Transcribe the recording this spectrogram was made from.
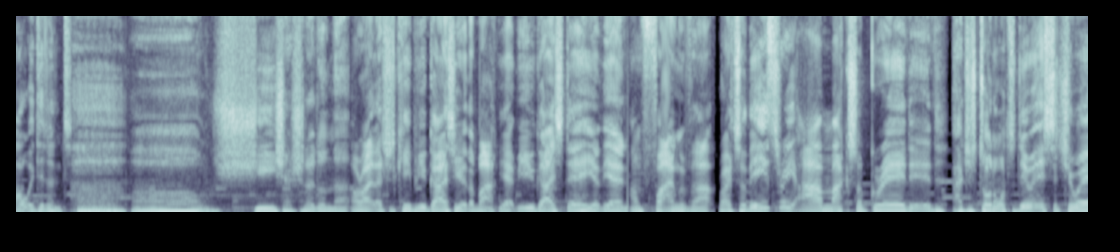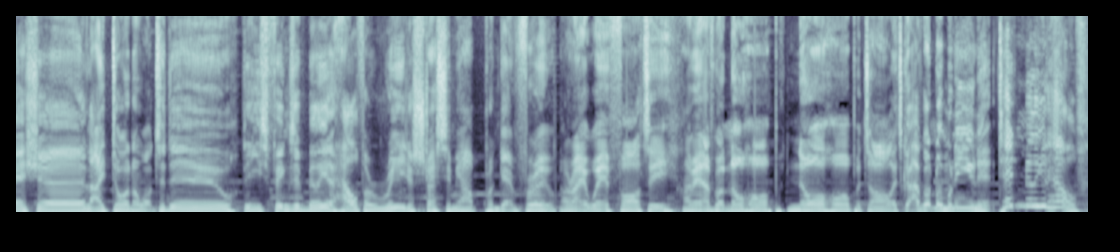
Oh, it didn't. oh, sheesh. I shouldn't have done that. All right, let's just keep you guys here at the back. Yep, you guys stay here at the end. I'm fine with that. Right, so these three are max upgraded. I just don't know what to do with this situation. I don't know what to do. These things of million health are really just stressing me out from getting through. All right, wave 40. I mean, I've got no hope. No hope at all. It's got, I've got no money unit. 10 million health.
